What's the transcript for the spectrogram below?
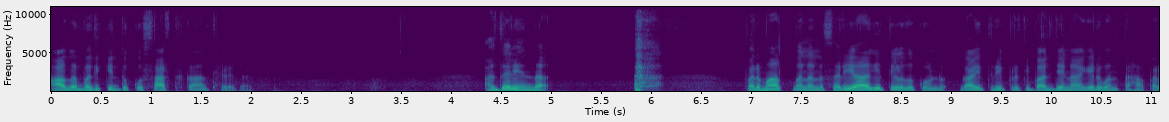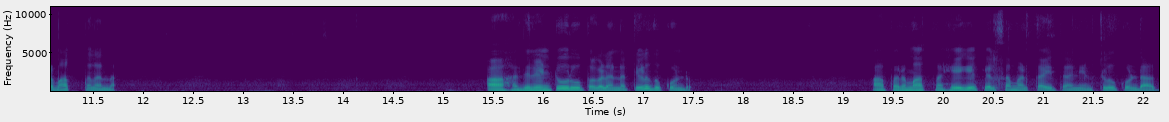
ಆಗ ಬದುಕಿದ್ದಕ್ಕೂ ಸಾರ್ಥಕ ಅಂತ ಹೇಳಿದ್ದಾರೆ ಅದರಿಂದ ಪರಮಾತ್ಮನನ್ನು ಸರಿಯಾಗಿ ತಿಳಿದುಕೊಂಡು ಗಾಯತ್ರಿ ಪ್ರತಿಪಾದ್ಯನಾಗಿರುವಂತಹ ಪರಮಾತ್ಮನನ್ನು ಆ ಹದಿನೆಂಟು ರೂಪಗಳನ್ನು ತಿಳಿದುಕೊಂಡು ಆ ಪರಮಾತ್ಮ ಹೇಗೆ ಕೆಲಸ ಮಾಡ್ತಾ ಇದ್ದಾನೆ ಅಂತ ತಿಳ್ಕೊಂಡಾಗ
